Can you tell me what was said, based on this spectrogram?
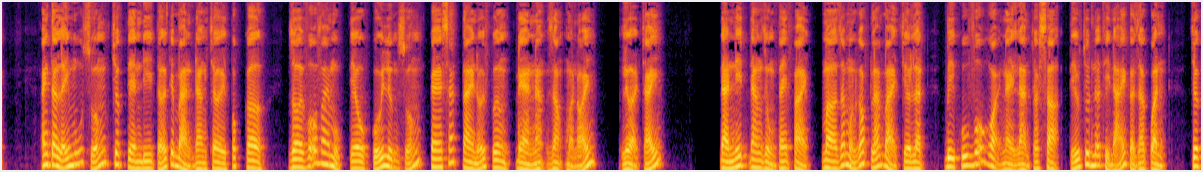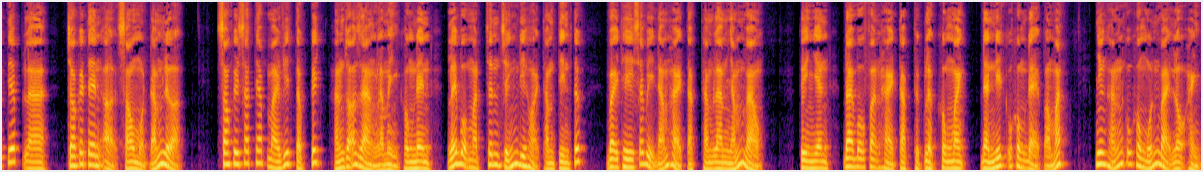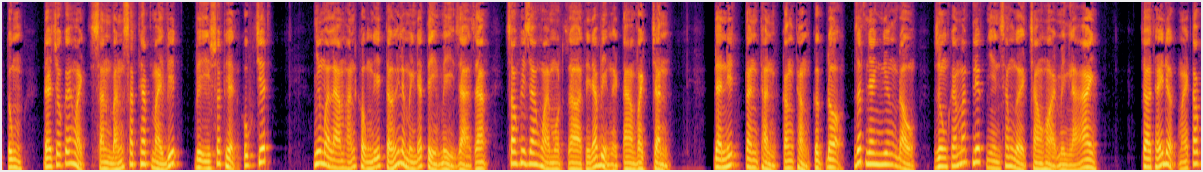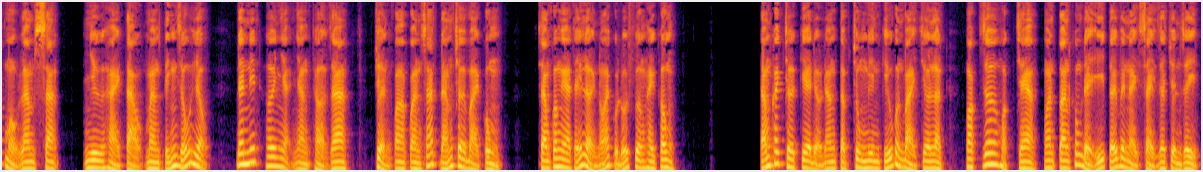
Anh ta lấy mũ xuống, trước tiên đi tới cái bản đang chơi poker, rồi vỗ vai mục tiêu, cúi lưng xuống, kề sát tai đối phương, đè nặng giọng mà nói, lửa cháy. Danis đang dùng tay phải, mở ra một góc lá bài chưa lật, bị cú vỗ gọi này làm cho sợ, thiếu chút nữa thì đái cả ra quần. Trực tiếp là cho cái tên ở sau một đám lửa. Sau khi sắt thép mai viết tập kích, hắn rõ ràng là mình không nên lấy bộ mặt chân chính đi hỏi thăm tin tức, vậy thì sẽ bị đám hải tặc tham lam nhắm vào. Tuy nhiên, đại bộ phận hải tặc thực lực không mạnh, Dennis cũng không để vào mắt, nhưng hắn cũng không muốn bại lộ hành tung để cho kế hoạch săn bắn sắt thép mai vít bị xuất hiện khúc chiết. Nhưng mà làm hắn không nghĩ tới là mình đã tỉ mỉ giả dạng, sau khi ra ngoài một giờ thì đã bị người ta vạch trần. Dennis tinh thần căng thẳng cực độ, rất nhanh nghiêng đầu, dùng khóe mắt liếc nhìn sang người chào hỏi mình là ai. Chờ thấy được mái tóc màu lam sạn như hải tảo mang tính dấu hiệu, Dennis hơi nhẹ nhàng thở ra, chuyển qua quan sát đám chơi bài cùng. Xem có nghe thấy lời nói của đối phương hay không. Đám khách chơi kia đều đang tập trung nghiên cứu con bài chưa lật, hoặc dơ hoặc che, hoàn toàn không để ý tới bên này xảy ra chuyện gì.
